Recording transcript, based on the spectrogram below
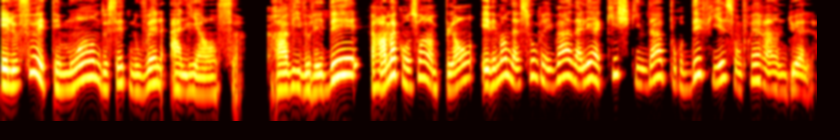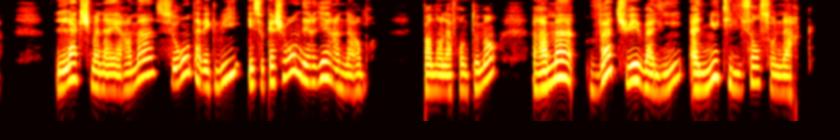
Et le feu est témoin de cette nouvelle alliance. Ravi de l'aider, Rama conçoit un plan et demande à Sugriva d'aller à Kishkinda pour défier son frère à un duel. Lakshmana et Rama seront avec lui et se cacheront derrière un arbre. Pendant l'affrontement, Rama va tuer Vali en utilisant son arc.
